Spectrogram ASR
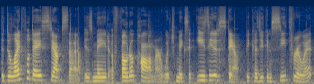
The Delightful Day stamp set is made of photopolymer, which makes it easy to stamp because you can see through it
